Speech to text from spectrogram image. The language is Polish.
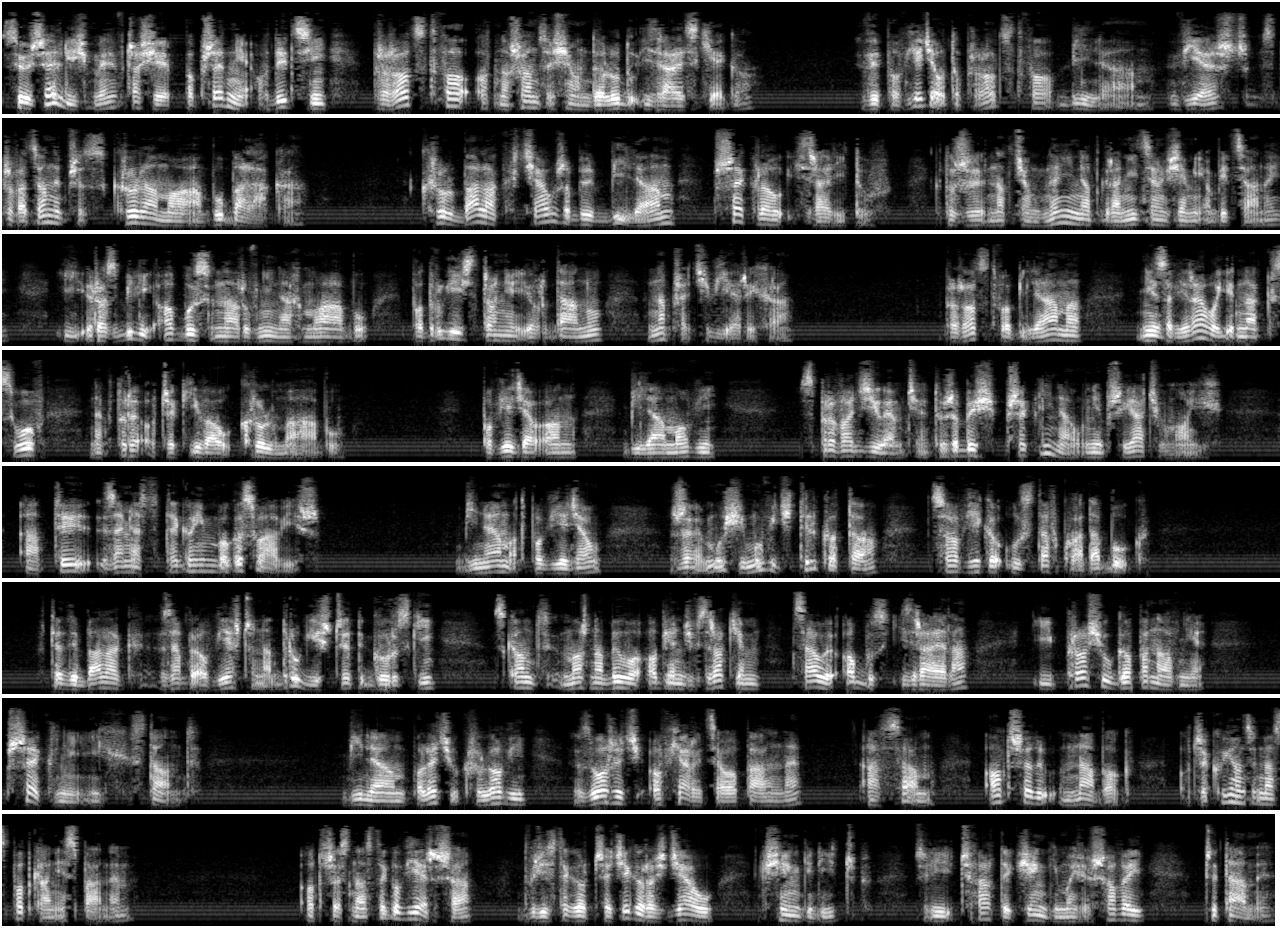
Słyszeliśmy w czasie poprzedniej audycji proroctwo odnoszące się do ludu izraelskiego. Wypowiedział to proroctwo Bileam, wieszcz sprowadzony przez króla Moabu Balaka. Król Balak chciał, żeby Bileam przeklął Izraelitów, którzy nadciągnęli nad granicę ziemi obiecanej i rozbili obóz na równinach Moabu po drugiej stronie Jordanu naprzeciw Jericha. Proroctwo Bileama nie zawierało jednak słów, na które oczekiwał król Moabu. Powiedział on Bileamowi, sprowadziłem cię tu, żebyś przeklinał nieprzyjaciół moich, a ty zamiast tego im błogosławisz. Bileam odpowiedział, że musi mówić tylko to, co w jego usta wkłada Bóg. Wtedy Balak zabrał wieszcza na drugi szczyt górski, skąd można było objąć wzrokiem cały obóz Izraela i prosił go ponownie, przeklnij ich stąd. Bileam polecił królowi złożyć ofiary całopalne, a sam odszedł na bok, oczekując na spotkanie z Panem. Od szesnastego wiersza dwudziestego trzeciego rozdziału Księgi Liczb, czyli czwartej Księgi Mojżeszowej, czytamy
